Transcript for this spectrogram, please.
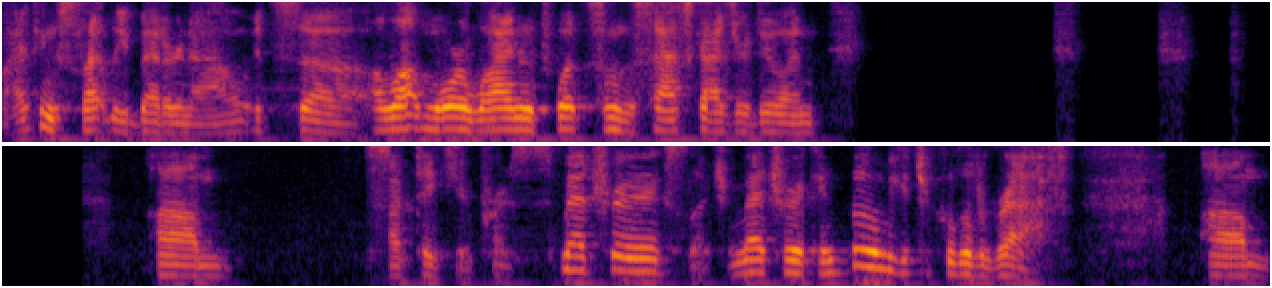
I think, slightly better now. It's uh, a lot more aligned with what some of the SaaS guys are doing. Um, so take your, for metrics, select your metric, and boom, you get your cool little graph. Um,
